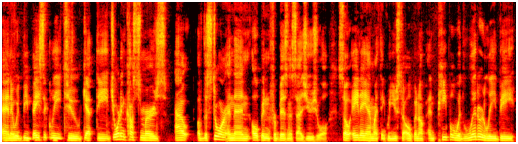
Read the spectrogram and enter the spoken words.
And it would be basically to get the Jordan customers out of the store and then open for business as usual. So 8 a.m. I think we used to open up, and people would literally be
